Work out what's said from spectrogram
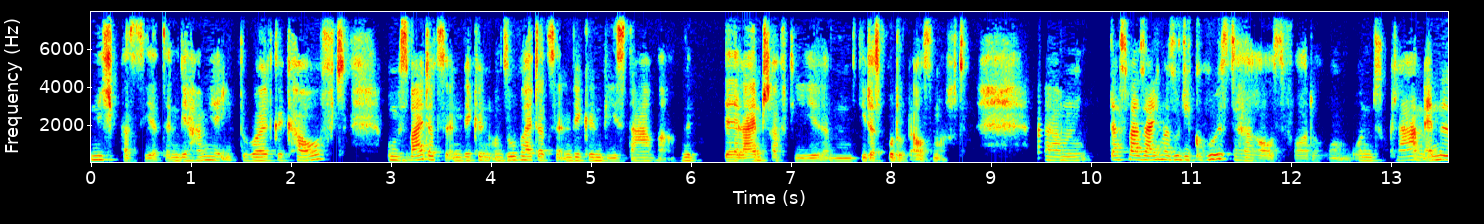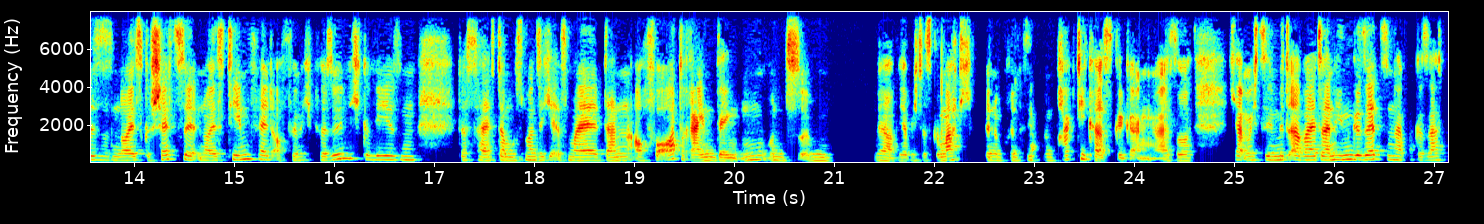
nicht passiert. Denn wir haben ja Eat the World gekauft, um es weiterzuentwickeln und so weiterzuentwickeln, wie es da war, mit der Leidenschaft, die, ähm, die das Produkt ausmacht. Ähm, das war, sage ich mal, so die größte Herausforderung. Und klar, am Ende ist es ein neues Geschäftsfeld, ein neues Themenfeld, auch für mich persönlich gewesen. Das heißt, da muss man sich erstmal dann auch vor Ort reindenken und ähm, ja, wie habe ich das gemacht? Ich bin im Prinzip in Praktikas gegangen. Also ich habe mich zu den Mitarbeitern hingesetzt und habe gesagt,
